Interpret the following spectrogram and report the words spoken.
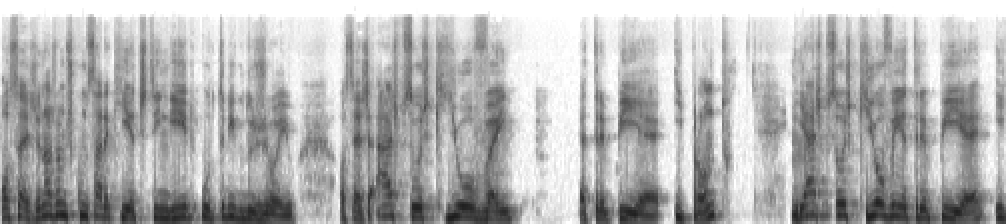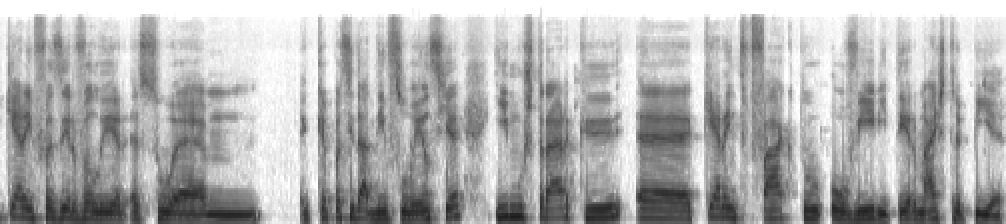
Ou seja, nós vamos começar aqui a distinguir o trigo do joio. Ou seja, há as pessoas que ouvem a terapia e pronto, uhum. e há as pessoas que ouvem a terapia e querem fazer valer a sua hum, capacidade de influência e mostrar que uh, querem de facto ouvir e ter mais terapia.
